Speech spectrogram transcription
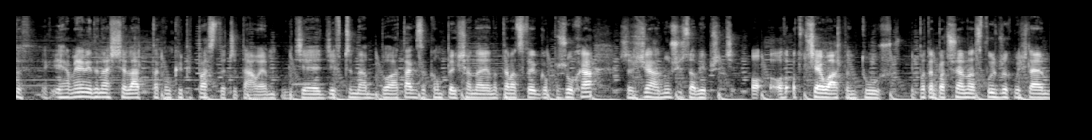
Ja miałem 11 lat, taką creepypastę czytałem, gdzie dziewczyna była tak zakompleksiona na temat swojego brzucha, że wzięła nóż i sobie przyci- o, o, odcięła ten tłuszcz. I potem patrzyłem na swój brzuch, myślałem...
